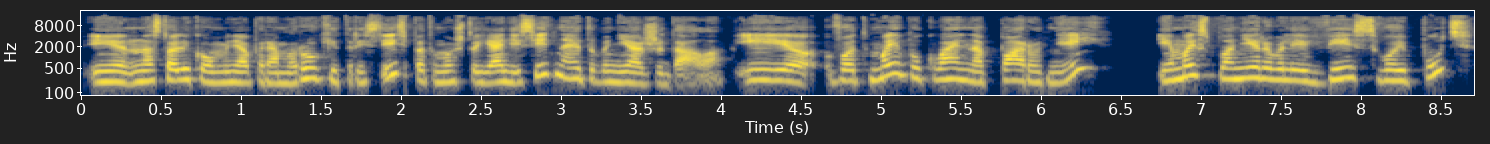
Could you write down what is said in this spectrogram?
и настолько у меня прям руки тряслись, потому что я действительно этого не ожидала. И вот мы буквально пару дней, и мы спланировали весь свой путь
